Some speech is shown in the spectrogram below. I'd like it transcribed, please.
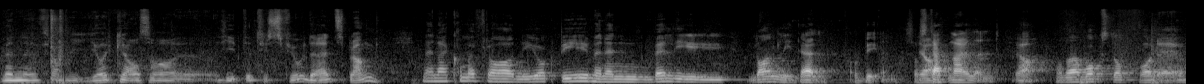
Men fra New York, ja, altså hit til Tysfjord, det er et sprang. Men jeg kommer fra New York by, men en veldig vanlig del av byen. Så Ja. Staten Island. Ja. Og da jeg vokste opp, var det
